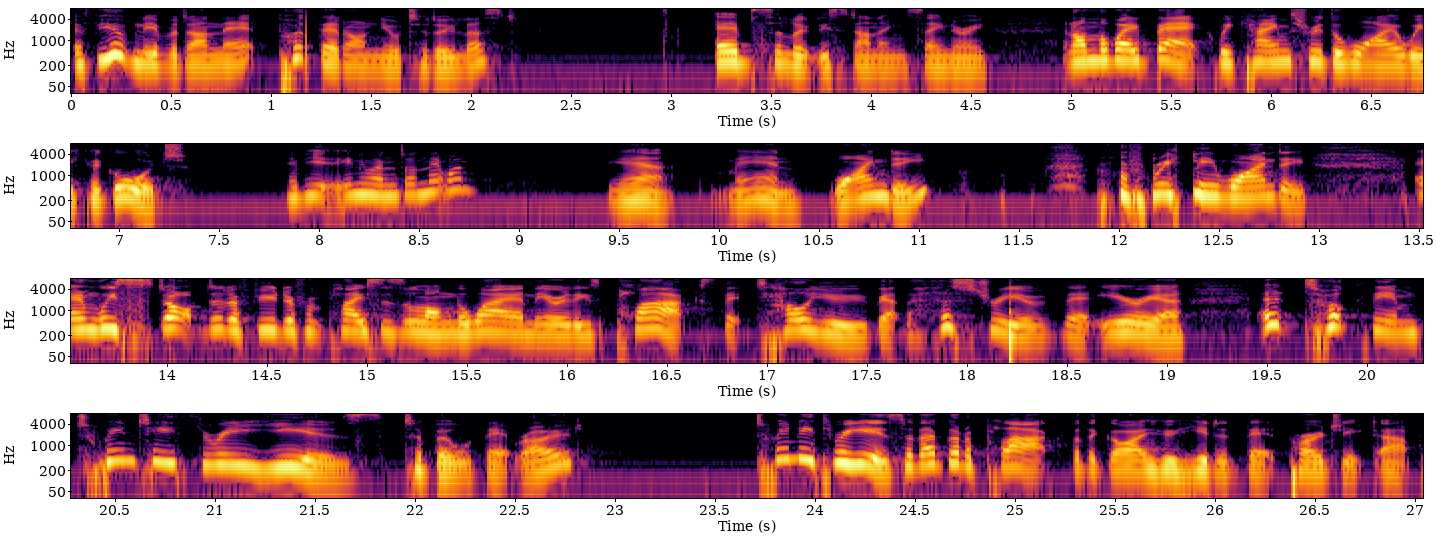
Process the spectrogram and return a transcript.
If you've never done that, put that on your to do list. Absolutely stunning scenery. And on the way back, we came through the Waioeka Gorge. Have you anyone done that one? Yeah, man, windy, really windy. And we stopped at a few different places along the way, and there are these plaques that tell you about the history of that area. It took them 23 years to build that road. 23 years. So they've got a plaque for the guy who headed that project up.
